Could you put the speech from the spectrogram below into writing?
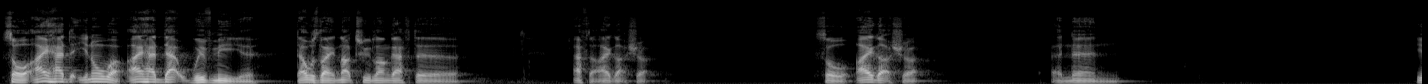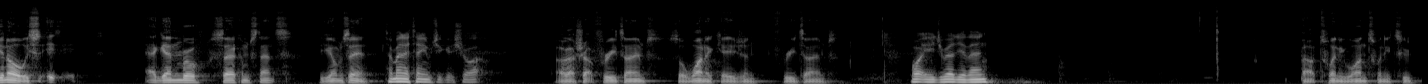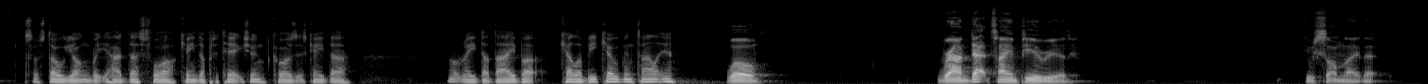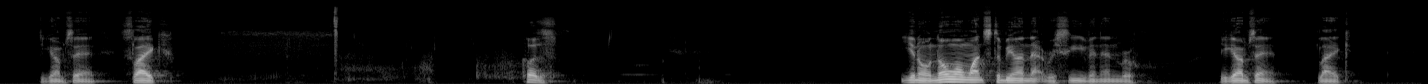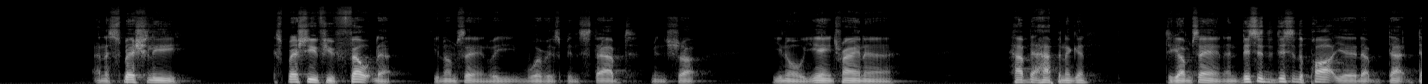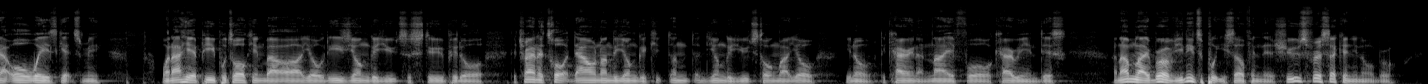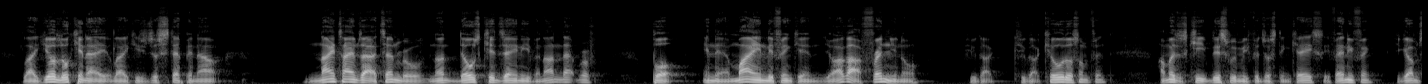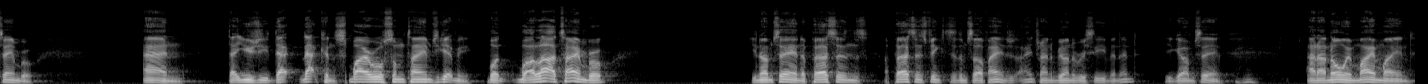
So I had, you know what? I had that with me. Yeah, that was like not too long after after I got shot. So I got shot, and then you know, it's, it, again, bro, circumstance. You know what I'm saying? How many times you get shot? I got shot three times. So one occasion, three times. What age were you then? About 21, 22. So still young, but you had this for kind of protection because it's kind of not ride or die, but kill or be killed mentality. Well, around that time period, it was something like that. You get what I'm saying? It's like, because, you know, no one wants to be on that receiving end, bro. You get what I'm saying? Like, and especially, especially if you felt that, you know what I'm saying? Where whether it's been stabbed, been shot, you know, you ain't trying to have that happen again. Do you get what I'm saying? And this is this is the part, yeah, that that that always gets me. When I hear people talking about, oh, yo, these younger youths are stupid, or they're trying to talk down on the younger on the younger youths, talking about, yo, you know, they're carrying a knife or carrying this, and I'm like, bro, you need to put yourself in their shoes for a second, you know, bro. Like you're looking at it like he's just stepping out. Nine times out of ten, bro, none, those kids ain't even on that, bro. But in their mind, they're thinking, yo, I got a friend, you know, who got who got killed or something. I'm gonna just keep this with me for just in case, if anything. You get what I'm saying, bro? And that usually that that can spiral sometimes, you get me? But but a lot of time, bro, you know what I'm saying? A person's a person's thinking to themselves, I ain't just I ain't trying to be on the receiving end. You get what I'm saying? Mm-hmm. And I know in my mind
